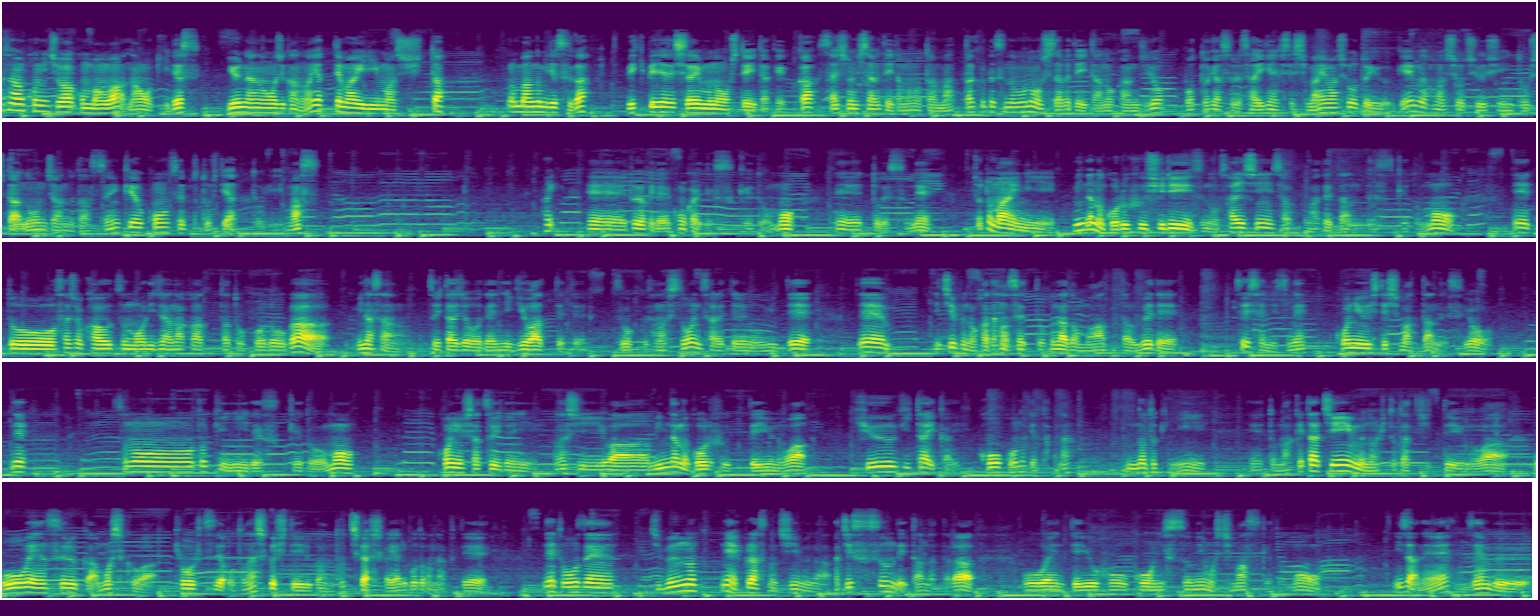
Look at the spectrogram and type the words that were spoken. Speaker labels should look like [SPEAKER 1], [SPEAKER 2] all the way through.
[SPEAKER 1] 皆さんこんにちは。こんばんは。直樹です。ゆるなのお時間がやってまいりました。この番組ですがウィキペディアで調べ物をしていた結果最初に調べていたものとは全く別のものを調べていたあの感じをポッドキャストで再現してしまいましょうというゲームの話を中心としたノンジャンル脱線系をコンセプトとしてやっております。はい、えー、というわけで今回ですけどもえー、っとですね。ちょっと前にみんなのゴルフシリーズの最新作が出たんですけどもえっ、と最初買うつもりじゃなかったところが皆さんツイッター上でにぎわっててすごく楽しそうにされてるのを見てで一部の方の説得などもあった上でつい先日ね購入してしまったんですよ。でその時にですけども購入したついでに私はみんなのゴルフっていうのは球技大会高校の時だったかな？の時に、えーと、負けたチームの人たちっていうのは応援するかもしくは教室でおとなしくしているかのどっちかしかやることがなくてで当然自分の、ね、クラスのチームが勝ち進んでいたんだったら応援っていう方向に進みもしますけどもいざね全部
